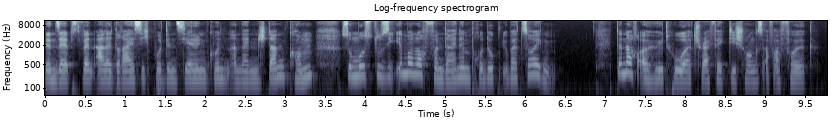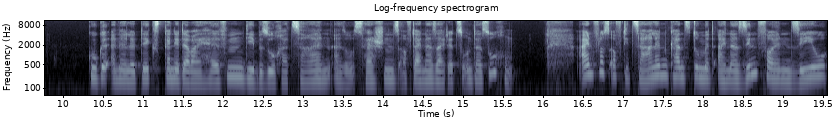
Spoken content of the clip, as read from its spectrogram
Denn selbst wenn alle 30 potenziellen Kunden an deinen Stand kommen, so musst du sie immer noch von deinem Produkt überzeugen. Dennoch erhöht hoher Traffic die Chance auf Erfolg. Google Analytics kann dir dabei helfen, die Besucherzahlen, also Sessions, auf deiner Seite zu untersuchen. Einfluss auf die Zahlen kannst du mit einer sinnvollen SEO,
